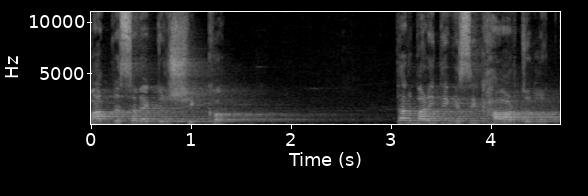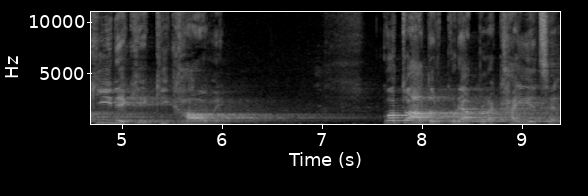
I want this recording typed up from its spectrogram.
মাদ্রাসার একজন শিক্ষক, তার বাড়িতে গেছি খাওয়ার জন্য, কি রেখে কি খাওয়াবে? কত আদর করে আপনারা খাইয়েছেন।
